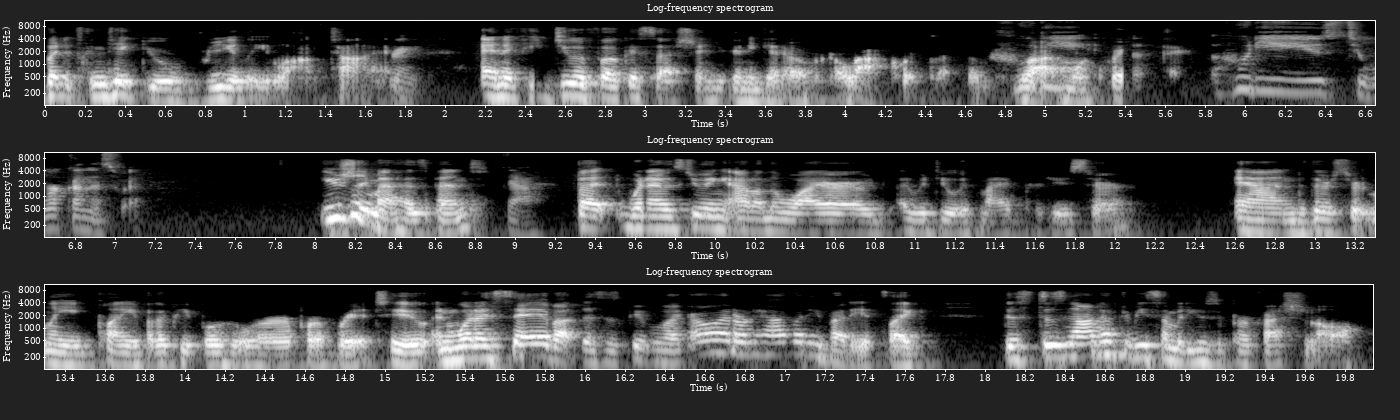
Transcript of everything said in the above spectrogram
but it's going to take you a really long time. Right. And if you do a focus session, you're going to get over it a lot quicker, a lot more quickly. Who do you use to work on this with? Usually my husband. Yeah. But when I was doing Out on the Wire, I would, I would do it with my producer. And there's certainly plenty of other people who are appropriate too. And what I say about this is people are like, oh, I don't have anybody. It's like, this does not have to be somebody who's a professional.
